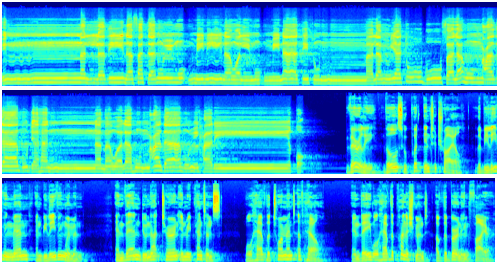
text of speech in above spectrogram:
ان الذين فتنوا المؤمنين والمؤمنات ثم لم يتوبوا فلهم عذاب جهنم ولهم عذاب الحريق Verily, those who put into trial the believing men and believing women, and then do not turn in repentance, will have the torment of hell, and they will have the punishment of the burning fire.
